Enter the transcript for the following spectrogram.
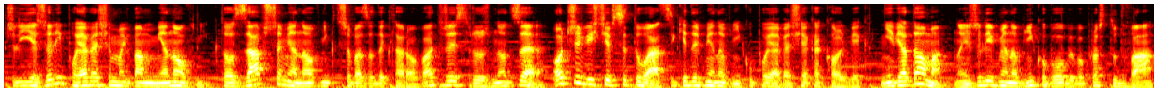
Czyli jeżeli pojawia się wam mianownik, to zawsze mianownik trzeba zadeklarować, że jest różny od zera. Oczywiście w sytuacji, kiedy w mianowniku pojawia się jakakolwiek niewiadoma. No jeżeli w mianowniku byłoby po prostu 2,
